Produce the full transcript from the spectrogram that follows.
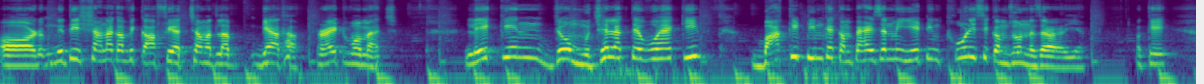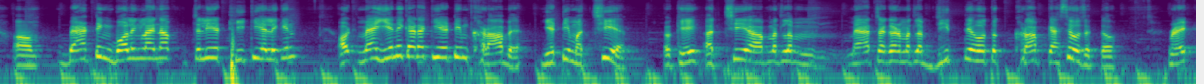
और नीतीश शाना का भी काफ़ी अच्छा मतलब गया था राइट वो मैच लेकिन जो मुझे लगता है वो है कि बाकी टीम के कंपैरिजन में ये टीम थोड़ी सी कमज़ोर नज़र आ रही है ओके बैटिंग बॉलिंग लाइनअप चलिए ठीक ही है लेकिन, और मैं ये नहीं कह रहा कि ये टीम ख़राब है, ये टीम अच्छी है ओके अच्छी है, आप मतलब मैच अगर मतलब जीतते हो तो ख़राब कैसे हो सकते हो? राइट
